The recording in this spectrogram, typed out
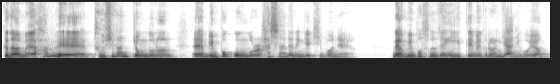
그 다음에 하루에 두시간 정도는 예, 민법 공부를 하셔야 되는 게 기본이에요. 내가 민법 선생이기 때문에 그러는 게 아니고요.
